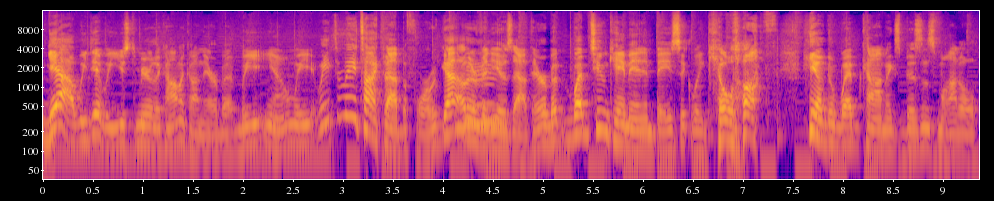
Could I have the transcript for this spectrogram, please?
Yeah, we did. We used to mirror the comic on there, but we, you know, we we, we talked about it before. We've got other Mm-hmm. videos out there, but Webtoon came in and basically killed off, you know, the webcomics business model,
